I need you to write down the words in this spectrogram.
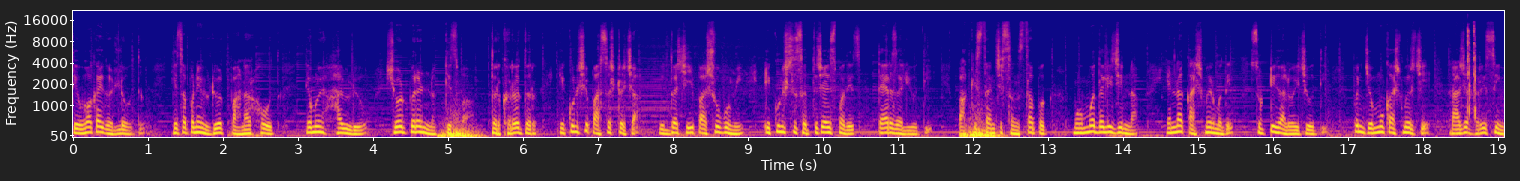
तेव्हा काय घडलं होतं हेच आपण या व्हिडिओत पाहणार आहोत. त्यामुळे हा व्हिडिओ शेवटपर्यंत नक्कीच पहा. तर खरं तर एकोणीसशे पासष्टच्या युद्धाची पार्श्वभूमी एकोणीसशे सत्तेचाळीसमध्येच तयार झाली होती. पाकिस्तानचे संस्थापक मोहम्मद अली जिन्ना यांना काश्मीरमध्ये सुट्टी घालवायची होती. पण जम्मू काश्मीरचे राजा हरिसिंग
